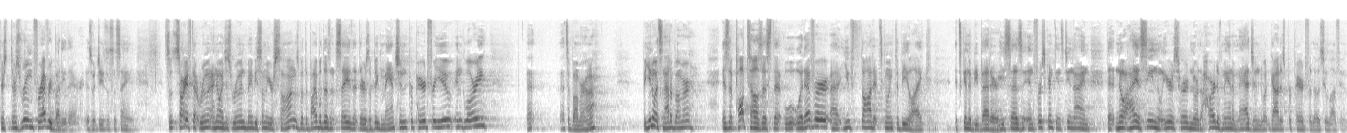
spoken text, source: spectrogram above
There's, there's room for everybody there, is what Jesus is saying. So, sorry if that ruined, I know I just ruined maybe some of your songs, but the Bible doesn't say that there's a big mansion prepared for you in glory. That, that's a bummer, huh? But you know what's not a bummer? Is that Paul tells us that whatever uh, you've thought it's going to be like, it's going to be better. He says in 1 Corinthians 2 9 that no eye has seen, no ear has heard, nor the heart of man imagined what God has prepared for those who love him.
